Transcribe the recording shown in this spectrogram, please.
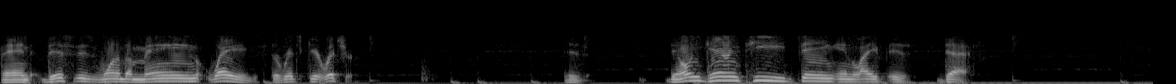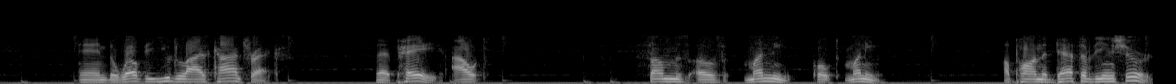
And this is one of the main ways the rich get richer. Is the only guaranteed thing in life is death. And the wealthy utilize contracts that pay out sums of money, quote, money, upon the death of the insured.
